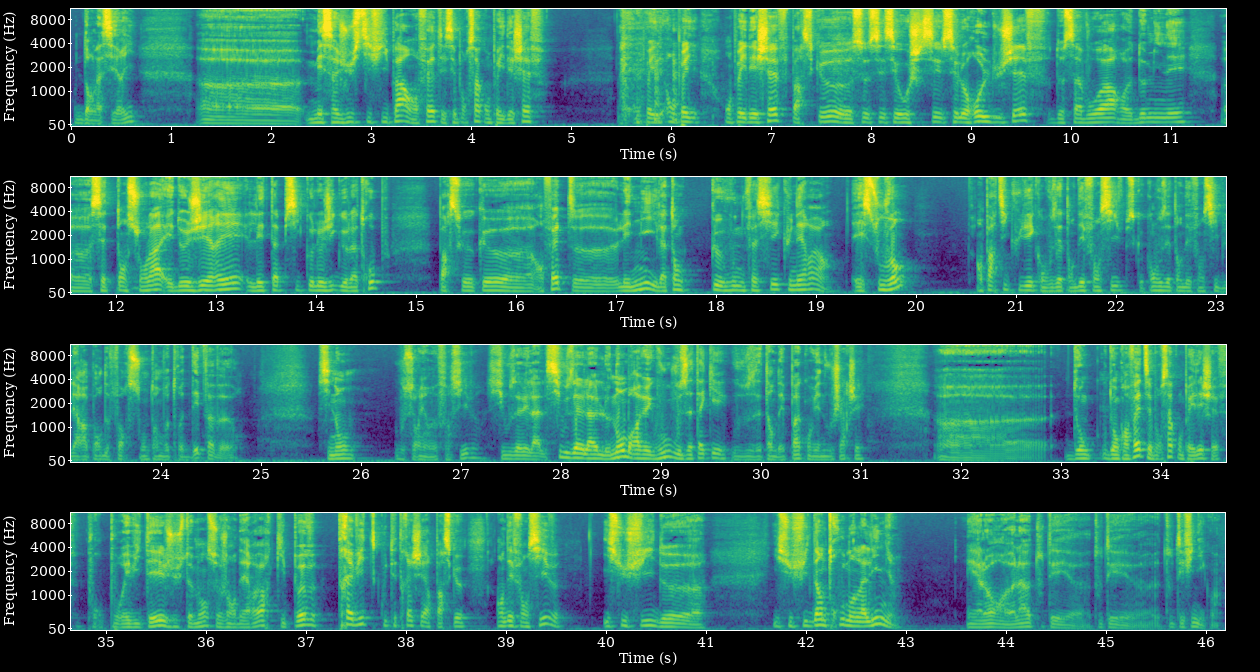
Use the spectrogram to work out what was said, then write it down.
dans la série, euh, mais ça justifie pas en fait, et c'est pour ça qu'on paye des chefs. On paye, on, paye, des chefs parce que euh, c'est, le rôle du chef de savoir euh, dominer euh, cette tension-là et de gérer l'état psychologique de la troupe parce que, en fait, l'ennemi, il attend que vous ne fassiez qu'une erreur. Et souvent, en particulier quand vous êtes en défensive, parce que quand vous êtes en défensive, les rapports de force sont en votre défaveur. Sinon, vous seriez en offensive. Si vous avez le nombre avec vous, vous attaquez. Vous vous attendez pas qu'on vienne vous chercher. Euh, donc, donc en fait, c'est pour ça qu'on paye des chefs pour éviter justement ce genre d'erreurs qui peuvent très vite coûter très cher. Parce que en défensive, il suffit de, il suffit d'un trou dans la ligne, et alors euh, là, tout est euh, tout est tout est fini quoi.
